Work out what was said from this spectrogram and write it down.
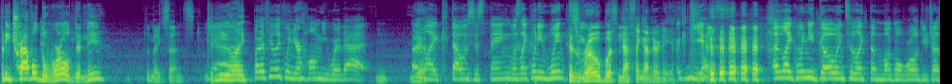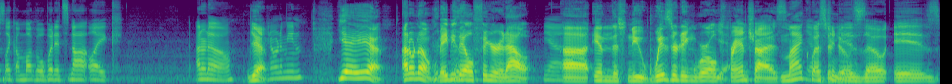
but he traveled the world, didn't he? That makes sense. Didn't he, like- But I feel like when you're home, you wear that. And like that was his thing. Was like when he went His to, robe with nothing underneath. Yes. and like when you go into like the Muggle world, you dress like a Muggle, but it's not like. I don't know. yeah. You know what I mean? yeah, yeah, yeah. I don't know. Maybe they'll figure it out. Yeah. Uh, in this new Wizarding World Yeah. franchise. My Yeah. question is though, is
